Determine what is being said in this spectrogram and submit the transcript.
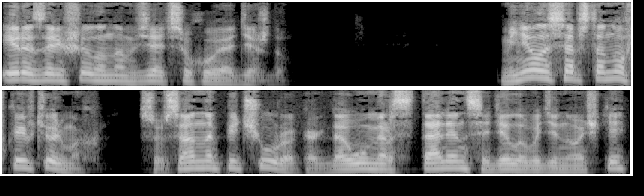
и разрешило нам взять сухую одежду. Менялась обстановка и в тюрьмах. Сусанна Печура, когда умер Сталин, сидела в одиночке,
